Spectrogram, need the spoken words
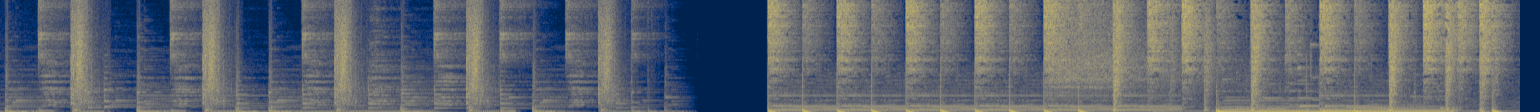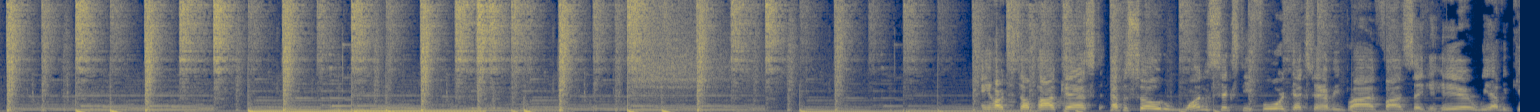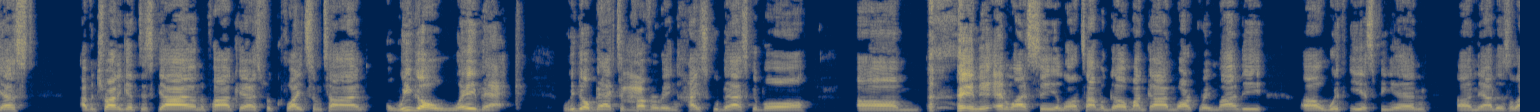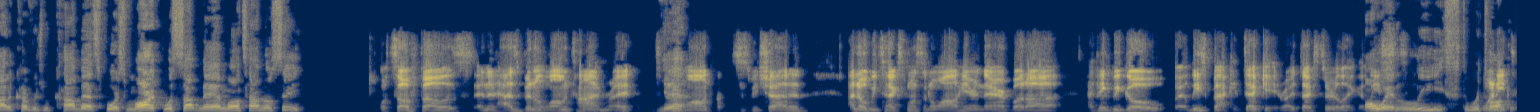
Hard to Tell podcast, episode 164. Dexter Henry, Bryan Fonseca here. We have a guest. I've been trying to get this guy on the podcast for quite some time. We go way back. We go back to covering high school basketball um, in the NYC a long time ago. My guy, Marc Raimondi, uh, with ESPN, uh, now does a lot of coverage with combat sports. Marc, what's up, man? Long time no see. What's up, fellas? And it has been a long time, right? It's been Yeah. a long time since we chatted. I know we text once in a while here and there, but uh, I think we go at least back a decade, right, Dexter? Like at Oh, least at least. We're talking.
